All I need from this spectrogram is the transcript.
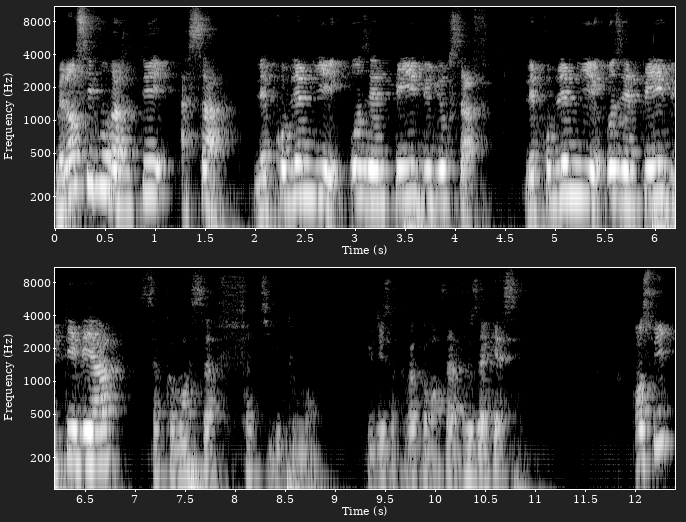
Maintenant, si vous rajoutez à ça les problèmes liés aux impayés de l'URSSAF, les problèmes liés aux impayés de TVA, ça commence à fatiguer tout le monde. Je veux dire, ça pourrait commencer à vous agacer. Ensuite,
